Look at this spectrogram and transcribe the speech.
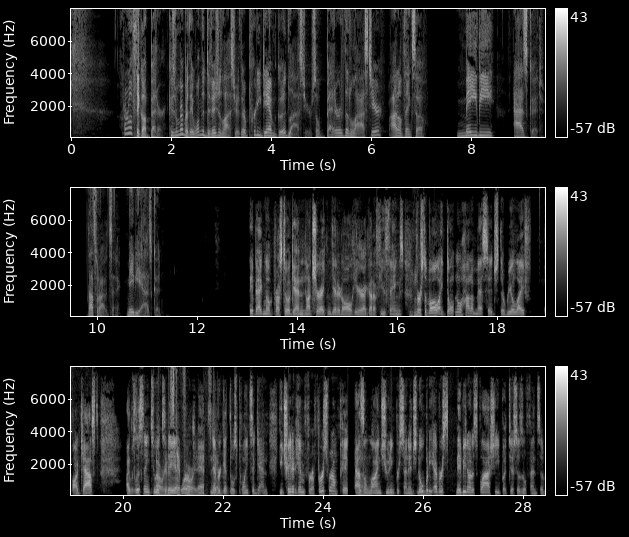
I don't know if they got better because remember they won the division last year. They're pretty damn good last year. So better than last year? I don't think so. Maybe as good. That's what I would say. Maybe as good. Hey, Bag Milk Presto again. Not sure I can get it all here. I got a few things. Mm-hmm. First of all, I don't know how to message the real life podcast. I was listening to Oh, it we're today at work and never get those points again. You traded him for a first round pick as a line shooting percentage. Nobody ever, maybe not as flashy, but just as offensive.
